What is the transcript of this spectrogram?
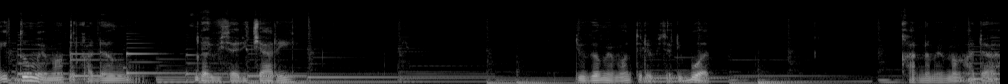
itu memang terkadang nggak bisa dicari. Juga memang tidak bisa dibuat. Karena memang ada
